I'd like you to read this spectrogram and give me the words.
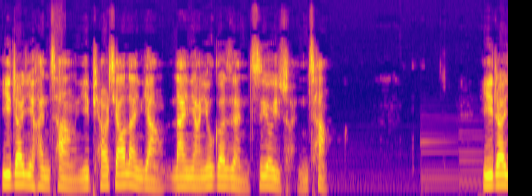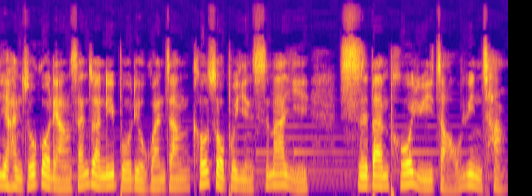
一点一横长，一片小南洋，南洋有个人，只有一寸长。一点一横诸葛亮，三转吕布刘关张，口说不赢司马懿，石板坡遇赵云长。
